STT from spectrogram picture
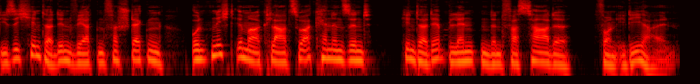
die sich hinter den Werten verstecken und nicht immer klar zu erkennen sind hinter der blendenden Fassade von Idealen.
